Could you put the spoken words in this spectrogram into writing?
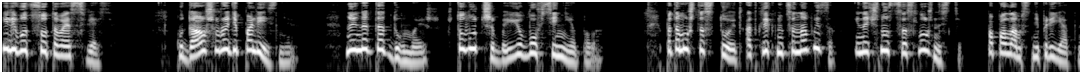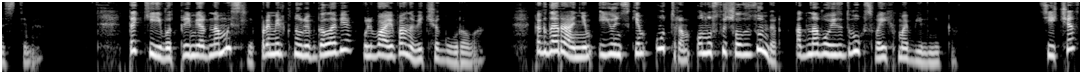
Или вот сотовая связь. Куда уж вроде полезнее. Но иногда думаешь, что лучше бы ее вовсе не было. Потому что стоит откликнуться на вызов и начнутся сложности пополам с неприятностями. Такие вот примерно мысли промелькнули в голове у Льва Ивановича Гурова, когда ранним июньским утром он услышал зумер одного из двух своих мобильников. Сейчас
